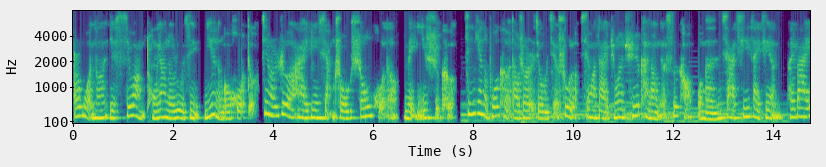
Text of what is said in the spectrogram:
而我呢，也希望同样的路径你也能够获得，进而热爱并享受生活的每一时刻。今天的播客到这儿就结束了，希望在评论区看到你的思考。我们下期再见，拜拜。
